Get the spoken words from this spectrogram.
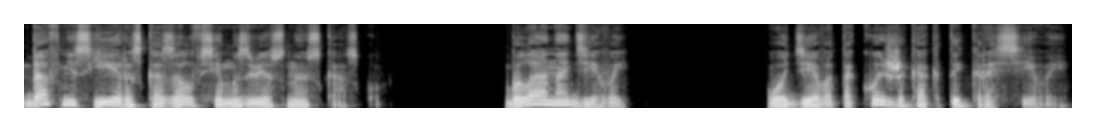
Дафнис ей рассказал всем известную сказку. Была она девой. О, дева, такой же, как ты, красивый.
